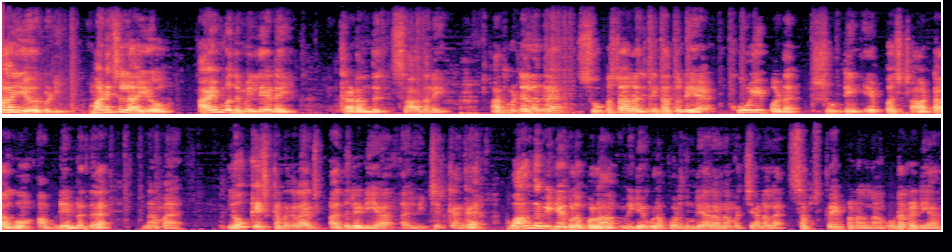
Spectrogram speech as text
ஆகியோர்படி மனசிலாயோ ஐம்பது மில்லியனை கடந்து சாதனை. அது மட்டும் இல்லைங்க சூப்பர் ஸ்டார் ரஜினிகாந்துடைய கூலி பட ஷூட்டிங் எப்போ ஸ்டார்ட் ஆகும் அப்படின்றத நம்ம லோகேஷ் கனகராஜ் அதிரடியாக அறிவிச்சிருக்காங்க. வாங்க வீடியோக்குள்ள போகலாம் வீடியோக்குள்ள போகிறது முடியாதா நம்ம சேனலை சப்ஸ்கிரைப் பண்ணலாம் உடனடியாக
